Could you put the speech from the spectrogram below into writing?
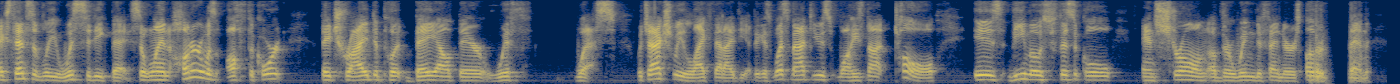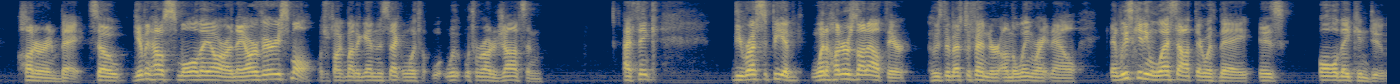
extensively with Saddiq Bey. So when Hunter was off the court, they tried to put Bey out there with Wes which I actually like that idea because Wes Matthews, while he's not tall, is the most physical and strong of their wing defenders other than Hunter and Bey. So, given how small they are, and they are very small, which we'll talk about again in a second with, with, with Johnson, I think the recipe of when Hunter's not out there, who's their best defender on the wing right now, at least getting Wes out there with Bey is all they can do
